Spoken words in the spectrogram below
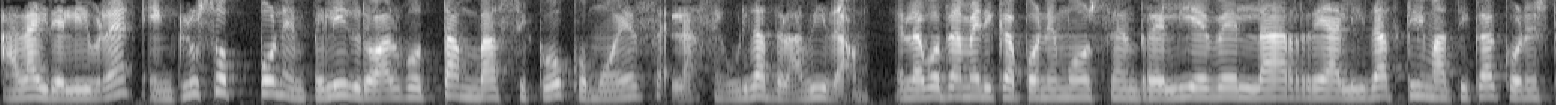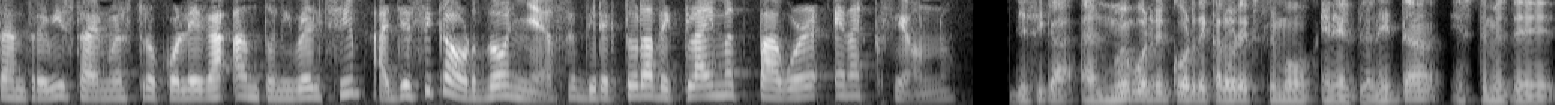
al aire libre e incluso pone en peligro algo tan básico como es la seguridad de la vida. En La Voz de América ponemos en relieve la realidad climática con esta entrevista de nuestro colega Anthony Belchi a Jessica Ordóñez, directora de Climate Power en Acción. Jessica, al nuevo récord de calor extremo en el planeta. Este mes de,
